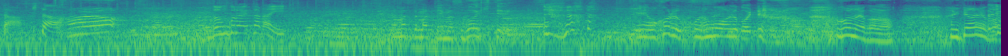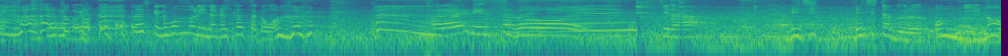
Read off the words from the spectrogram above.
た。来た？辛どんぐらい辛い？待って待って今すごい来てる。えわかる？これもあれこれ わかんないかな。確かにほんのりなんか光ったかも。辛いです。す。ごいちらベジベジタブルオンリーの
